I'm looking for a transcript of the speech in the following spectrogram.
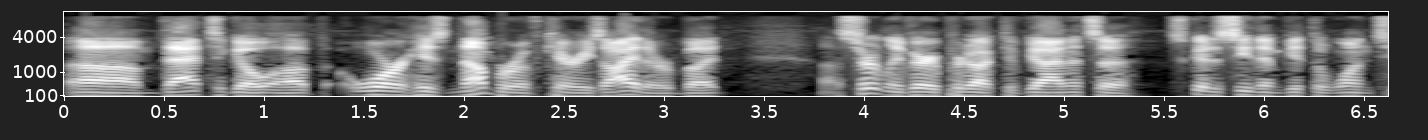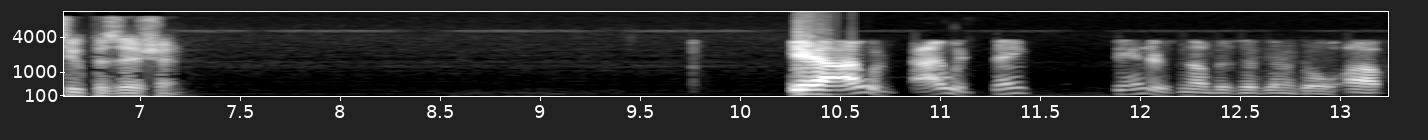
um, that to go up or his number of carries either. But uh, certainly a very productive guy. And that's a it's good to see them get the one-two position. Yeah, I would. I would think Sanders' numbers are going to go up.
